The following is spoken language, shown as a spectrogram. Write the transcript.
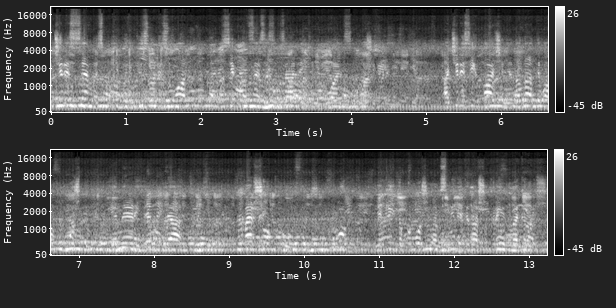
І через це ми змогли візуалізувати всі процеси соціальні, які відбуваються в нашій країні. А через їх бачення надати вам кошти і енергію для першого кроку. Крок, який допоможе нам змінити нашу країну на краще.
